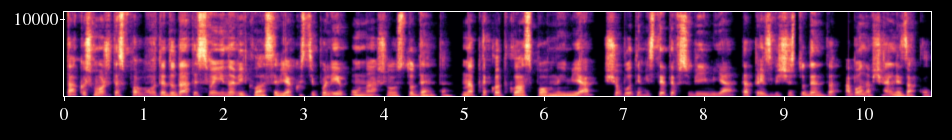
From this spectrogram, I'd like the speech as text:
Також можете спробувати додати свої нові класи в якості полів у нашого студента, наприклад, клас повне ім'я, що буде містити в собі ім'я та прізвище студента, або навчальний заклад.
